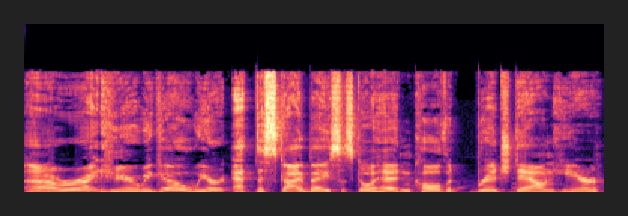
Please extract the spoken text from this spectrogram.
Alright, here we go. We are at the sky base. Let's go ahead and call the bridge down here.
